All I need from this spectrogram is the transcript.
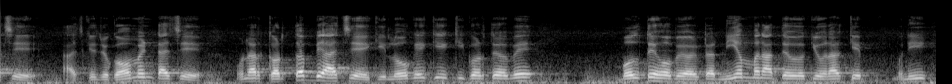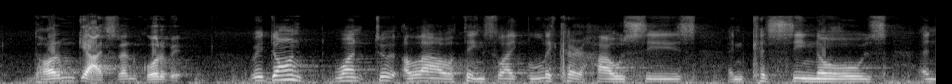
আছে আজকে যে গভর্নমেন্ট আছে ওনার কর্তব্য আছে কি লোকে কি করতে হবে বলতে হবে একটা নিয়ম বানাতে হবে কি ওনারকে উনি ধর্মকে আচরণ করবে We don't want to allow things like liquor houses and casinos and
